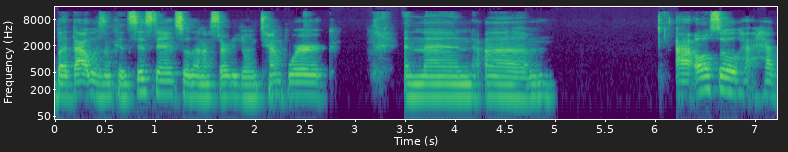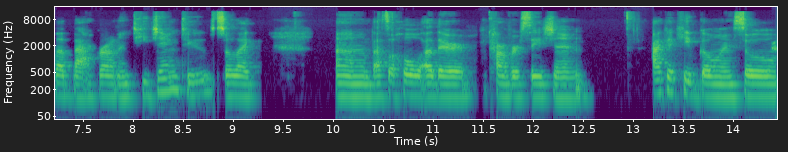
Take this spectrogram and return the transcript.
but that wasn't consistent. So then I started doing temp work. And then um, I also have a background in teaching too. So, like, um, that's a whole other conversation. I could keep going. So,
